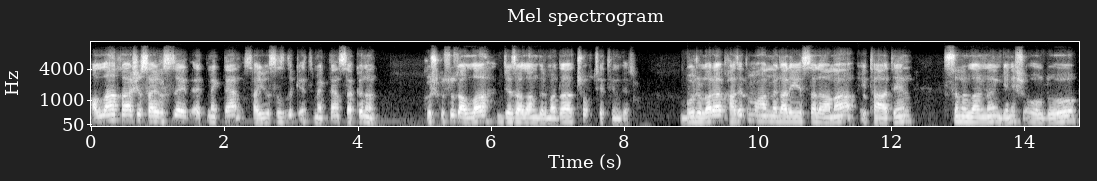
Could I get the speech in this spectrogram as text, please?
Allah'a karşı saygısız etmekten, saygısızlık etmekten sakının. Kuşkusuz Allah cezalandırmada çok çetindir. Buyrularak Hz. Muhammed Aleyhisselam'a itaatin sınırlarının geniş olduğu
